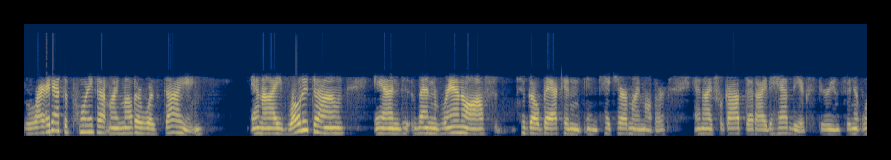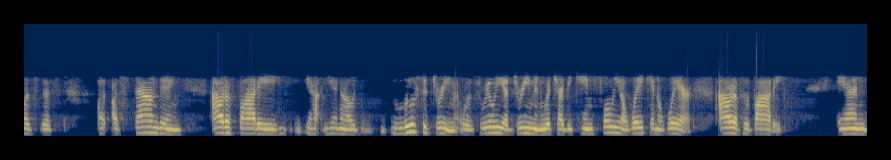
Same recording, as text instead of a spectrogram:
right at the point that my mother was dying, and I wrote it down and then ran off to go back and, and take care of my mother. And I forgot that I'd had the experience, and it was this astounding out of body, you know, lucid dream. It was really a dream in which I became fully awake and aware out of the body. And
